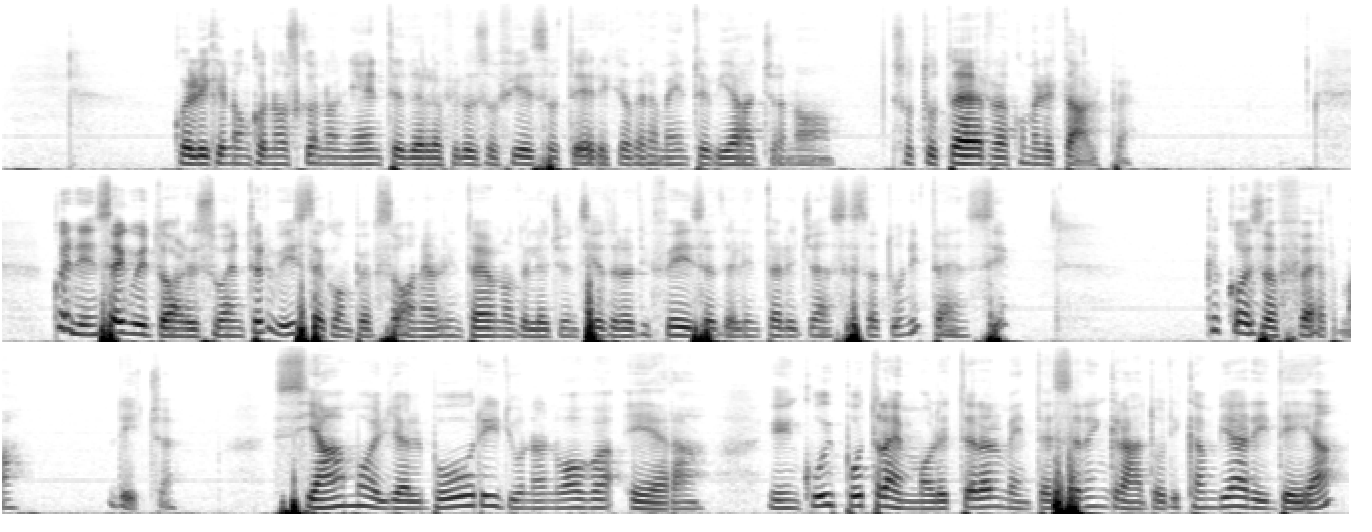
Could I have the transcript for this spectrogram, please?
Quelli che non conoscono niente della filosofia esoterica veramente viaggiano sottoterra come le talpe. Quindi in seguito alle sue interviste con persone all'interno delle agenzie della difesa e delle intelligence statunitensi, che cosa afferma? Dice, siamo agli albori di una nuova era in cui potremmo letteralmente essere in grado di cambiare idea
